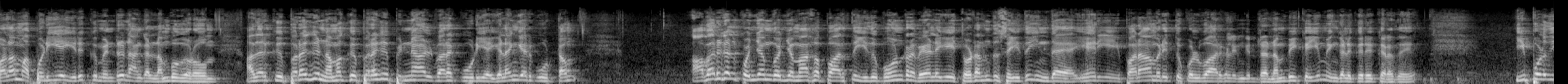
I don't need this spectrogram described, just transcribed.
பலம் அப்படியே இருக்கும் என்று நாங்கள் நம்புகிறோம். அதற்கு பிறகு நமக்கு பிறகு பின்னால் வரக்கூடிய இளைஞர் கூட்டம் அவர்கள் கொஞ்சம் கொஞ்சமாக பார்த்து இது போன்ற வேலையை தொடர்ந்து செய்து இந்த ஏரியை பராமரித்துக் கொள்வார்கள் என்கின்ற நம்பிக்கையும் எங்களுக்கு இருக்கிறது. இப்பொழுது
